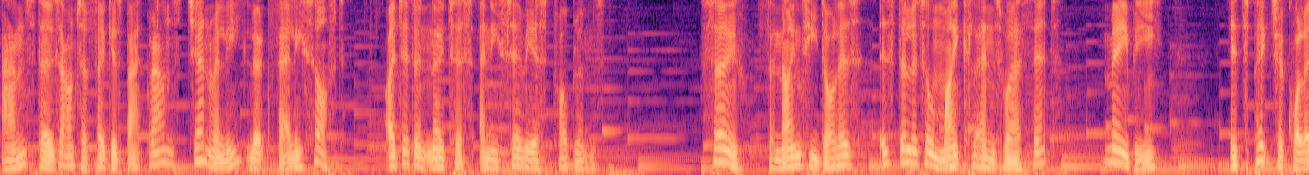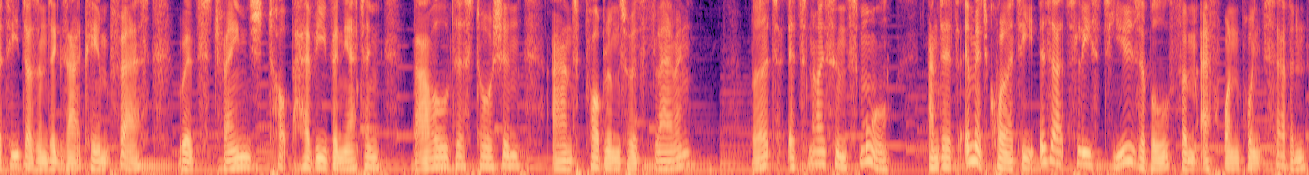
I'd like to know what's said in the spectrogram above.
and those out of focus backgrounds generally look fairly soft. I didn't notice any serious problems. So, for $90, is the little Meike lens worth it? Maybe. Its picture quality doesn't exactly impress, with strange top-heavy vignetting, barrel distortion, and problems with flaring. But it's nice and small, and its image quality is at least usable from f1.7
